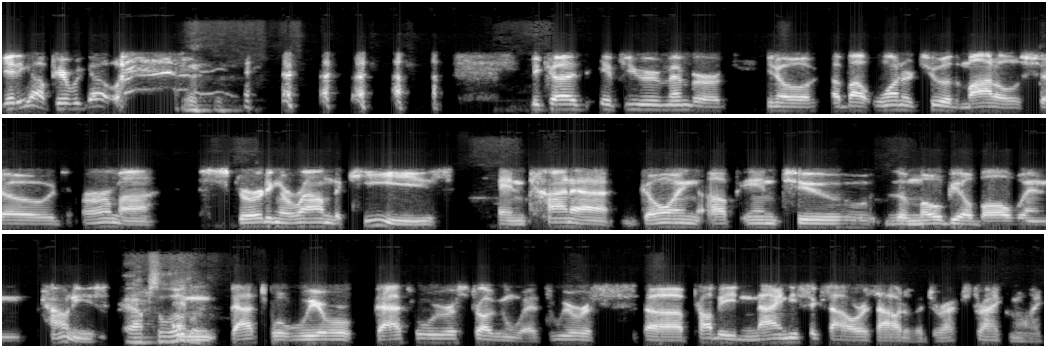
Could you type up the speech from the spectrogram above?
getting up. Here we go." because if you remember, you know, about one or two of the models showed Irma skirting around the Keys and kind of going up into the Mobile Baldwin counties. Absolutely. And that's what we were. That's what we were struggling with. We were uh, probably 96 hours out of a direct strike, and we're like,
